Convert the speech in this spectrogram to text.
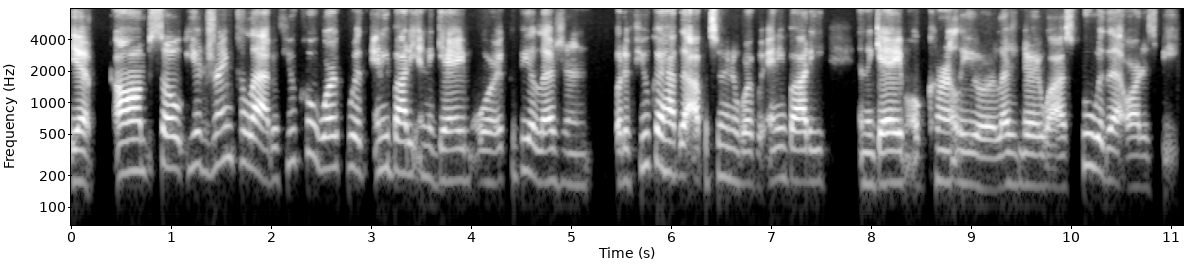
Yeah. Um. So your dream collab, if you could work with anybody in the game, or it could be a legend, but if you could have the opportunity to work with anybody in the game, or currently, or legendary wise, who would that artist be?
